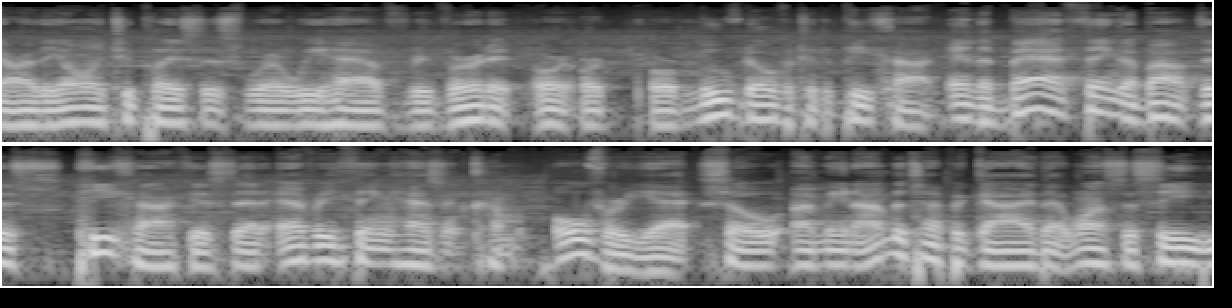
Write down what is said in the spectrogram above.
are the only two places where we have reverted or, or, or moved over to the Peacock. And the bad thing about this Peacock is that everything hasn't come over yet. So, I mean, I'm the type of guy that wants to see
